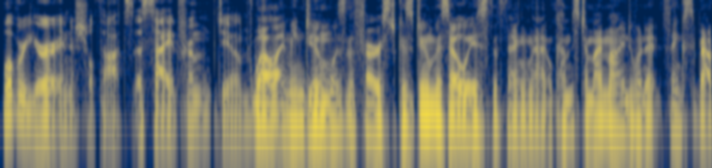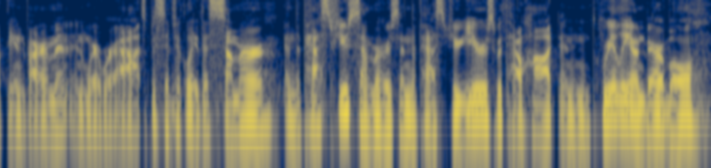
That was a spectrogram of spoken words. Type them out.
what were your initial thoughts aside from Doom? Well, I mean, Doom was the first because Doom is always the thing that comes to my mind when it thinks about the environment and where we're at, specifically this summer and the past few summers and the past few years with how hot and really unbearable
